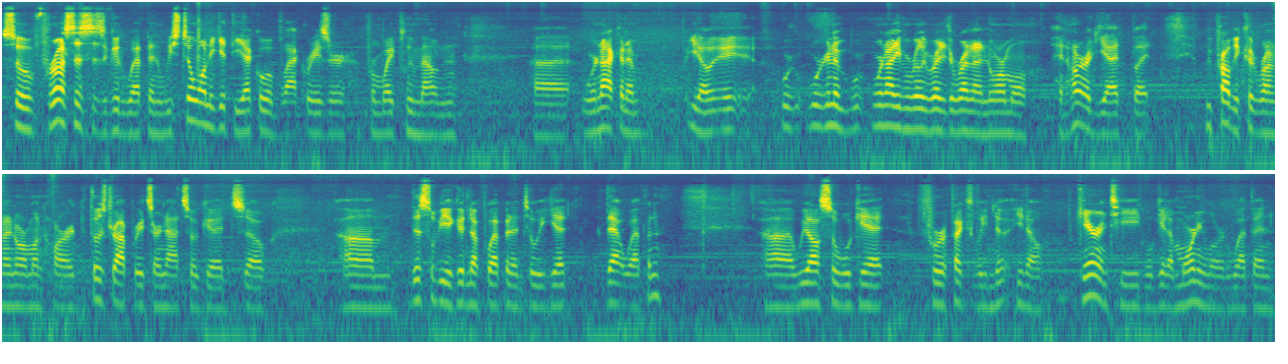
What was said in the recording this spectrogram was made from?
so for us, this is a good weapon. We still want to get the Echo of Blackrazor from White Plume Mountain. Uh, we're not going to, you know, eh, we're, we're gonna we're not even really ready to run on normal and hard yet, but we probably could run on normal and hard. But those drop rates are not so good, so um, this will be a good enough weapon until we get that weapon. Uh, we also will get, for effectively, you know, guaranteed, we'll get a Morninglord weapon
